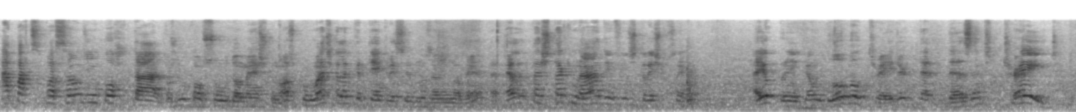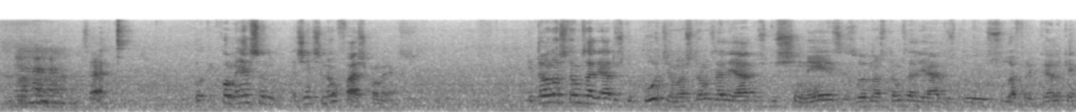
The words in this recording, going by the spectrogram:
a participação de importados no consumo doméstico nosso, por mais que ela tenha crescido nos anos 90, ela está estagnada em 23%. Aí eu brinco, é um global trader that doesn't trade. certo? Porque comércio, a gente não faz comércio. Então nós estamos aliados do Putin, nós estamos aliados dos chineses, ou nós estamos aliados do sul-africano que é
